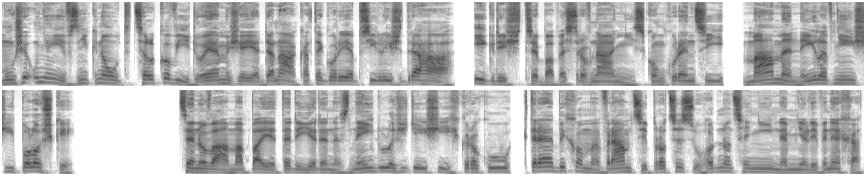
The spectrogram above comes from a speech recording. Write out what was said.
může u něj vzniknout celkový dojem, že je daná kategorie příliš drahá, i když třeba ve srovnání s konkurencí máme nejlevnější položky. Cenová mapa je tedy jeden z nejdůležitějších kroků, které bychom v rámci procesu hodnocení neměli vynechat.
